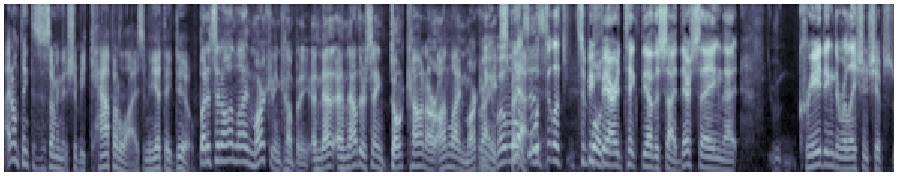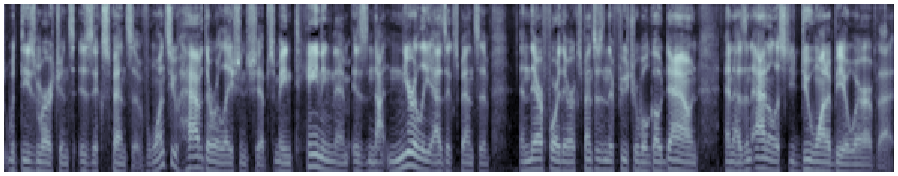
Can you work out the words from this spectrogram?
I don't think this is something that should be capitalized. I mean, yet they do. But it's an online marketing company, and now, and now they're saying don't count our online marketing Well, well, expenses. well, let's, to be Well- fair, take the other side. They're saying that creating the relationships with these merchants is expensive. Once you have the relationships, maintaining them is not nearly as expensive, and therefore their expenses in the future will go down. And as an analyst, you do want to be aware of that.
